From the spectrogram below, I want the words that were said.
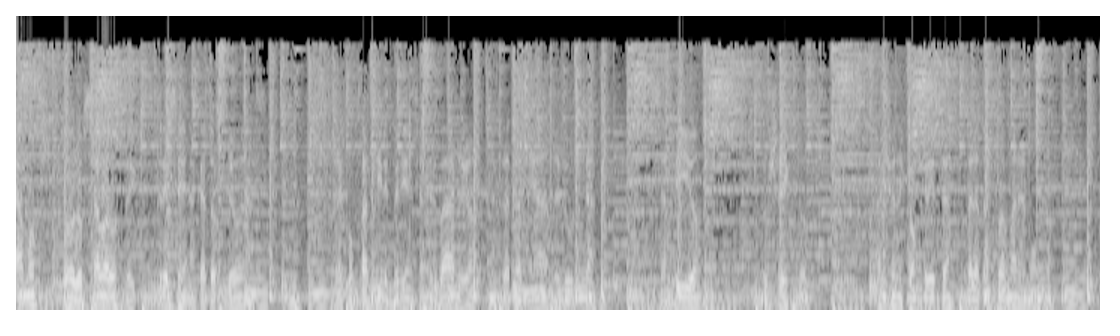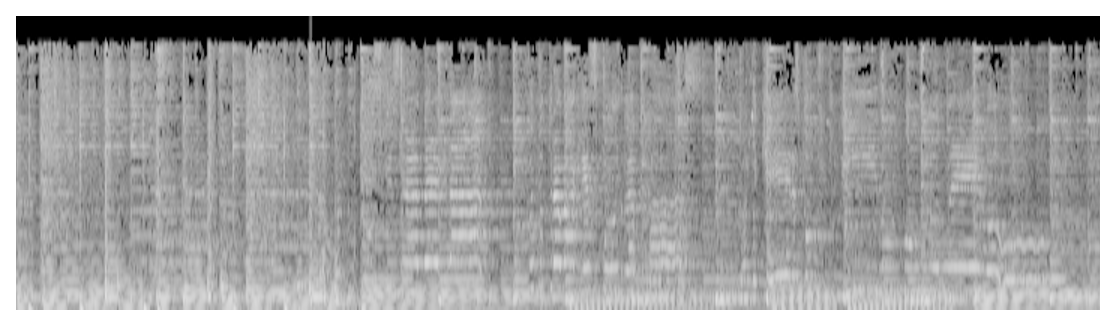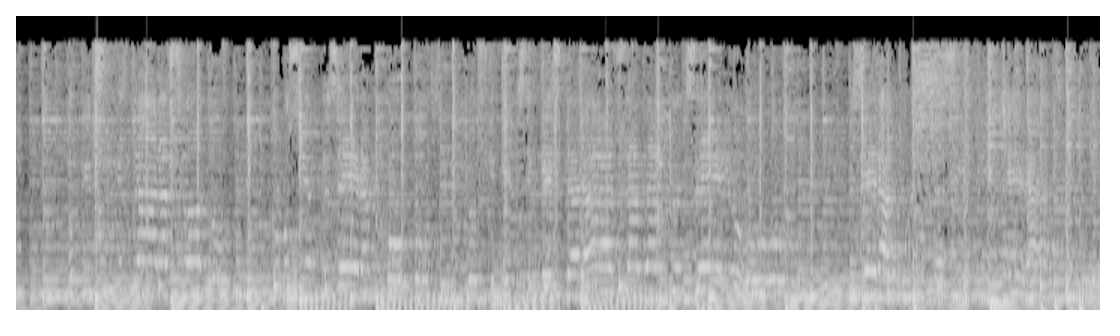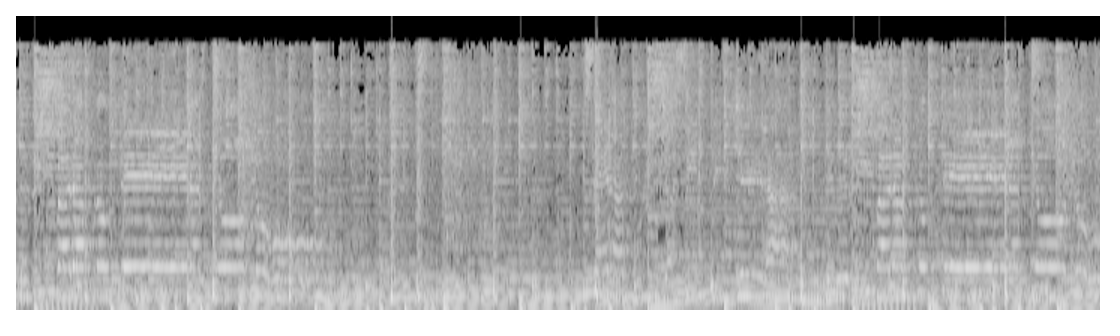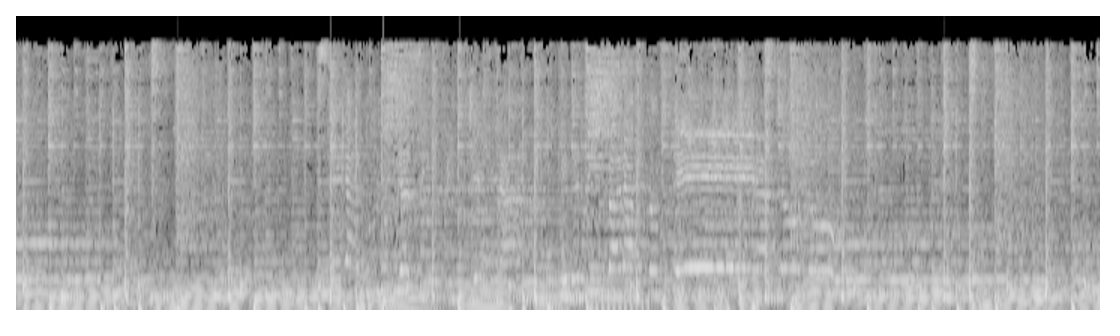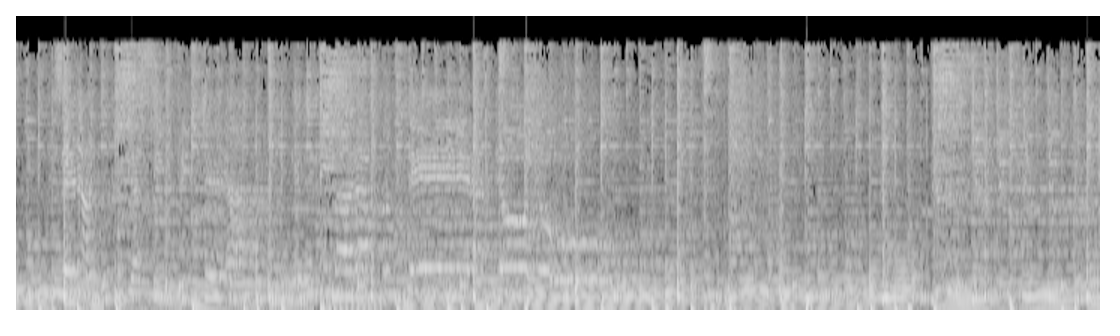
esperamos todos los sábados de 13 a 14 horas para compartir experiencias del barrio, de fraternidad, de lucha, desafíos, proyectos, acciones concretas para transformar el mundo.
